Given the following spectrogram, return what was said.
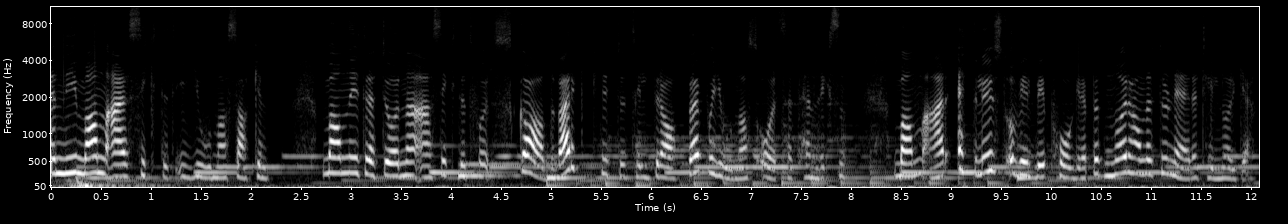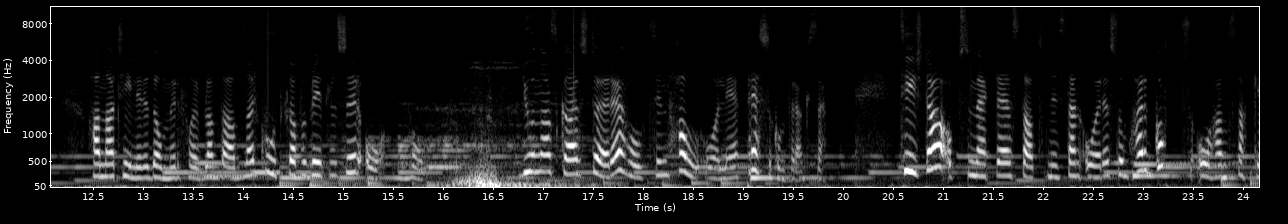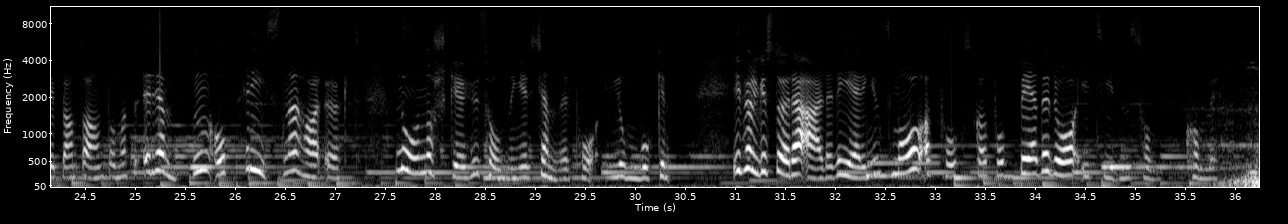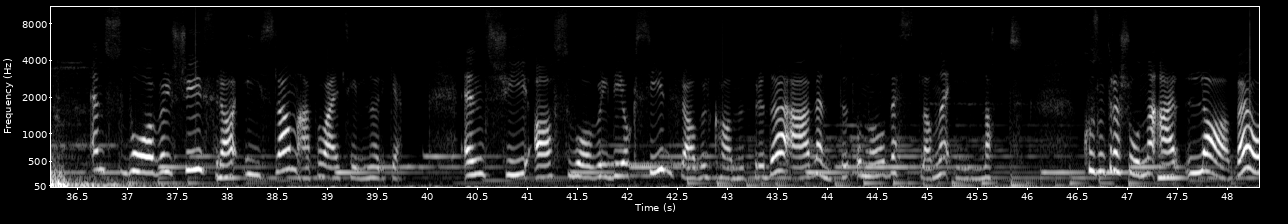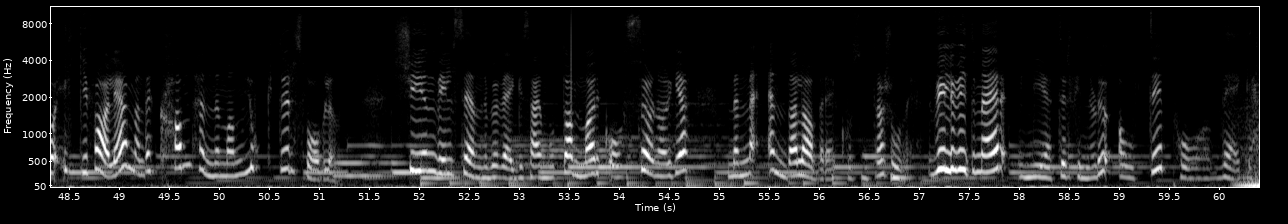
En ny mann er siktet i Jonas-saken. Mannen i 30-årene er siktet for skadeverk knyttet til drapet på Jonas Aarseth Henriksen. Mannen er etterlyst og vil bli pågrepet når han returnerer til Norge. Han har tidligere dommer for bl.a. narkotikaforbrytelser og vold. Jonas Gahr Støre holdt sin halvårlige pressekonferanse. Tirsdag oppsummerte statsministeren året som har gått, og han snakker bl.a. om at renten og prisene har økt, noe norske husholdninger kjenner på lommeboken. Ifølge Støre er det regjeringens mål at folk skal få bedre råd i tiden som kommer. En svovelsky fra Island er på vei til Norge. En sky av svoveldioksid fra vulkanutbruddet er ventet å nå Vestlandet i natt. Konsentrasjonene er lave og ikke farlige, men det kan hende man lukter svovelen. Skyen vil senere bevege seg mot Danmark og Sør-Norge, men med enda lavere konsentrasjoner. Vil du vite mer? Nyheter finner du alltid på VG.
